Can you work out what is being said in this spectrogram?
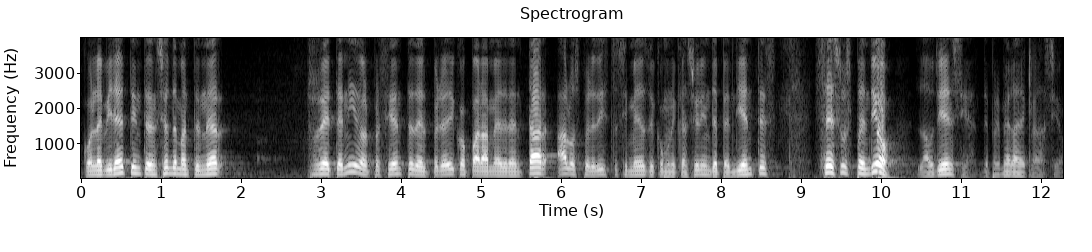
con la evidente intención de mantener retenido al presidente del periódico para amedrentar a los periodistas y medios de comunicación independientes, se suspendió la audiencia de primera declaración.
